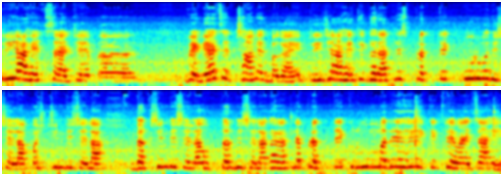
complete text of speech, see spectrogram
ट्री आहेत याचे वेगळ्याच आहेत छान आहेत बघा. हे ट्री जे आहेत हे घरातले प्रत्येक पूर्व दिशेला पश्चिम दिशेला दक्षिण दिशेला उत्तर दिशेला घरातल्या प्रत्येक रूममध्ये हे एक एक ठेवायचं आहे.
